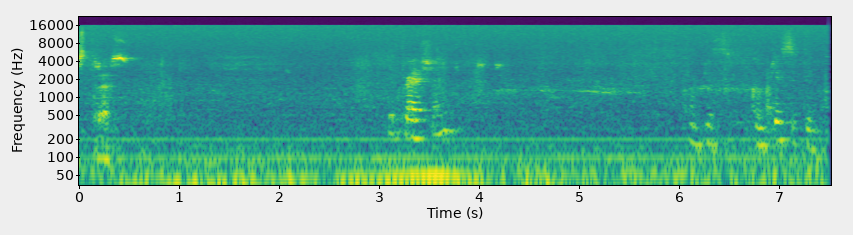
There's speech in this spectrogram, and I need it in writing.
Stress. Depression. cumprir esse tempo.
